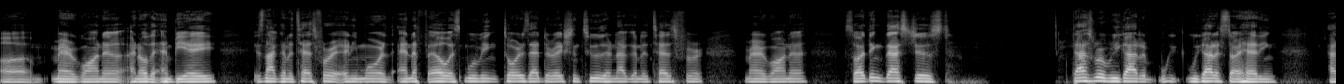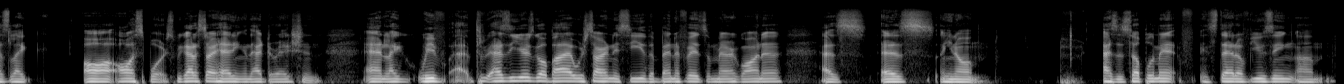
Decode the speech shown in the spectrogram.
um, marijuana. I know the NBA is not going to test for it anymore. The NFL is moving towards that direction too. They're not going to test for marijuana. So I think that's just that's where we gotta we, we gotta start heading as like all all sports. We gotta start heading in that direction. And like we've as the years go by, we're starting to see the benefits of marijuana as as you know as a supplement instead of using um,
